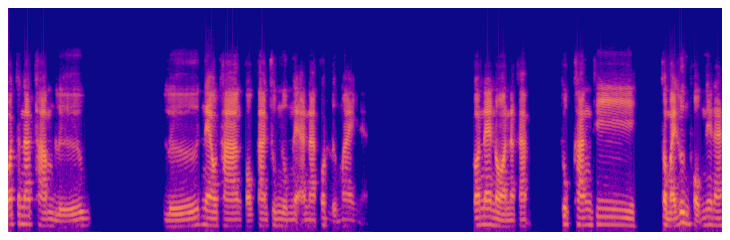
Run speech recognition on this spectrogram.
วัฒนธรรมหรือ หรือแนวทางของการชุมนุมในอนาคตหรือไม่เนี่ย ก็แน่นอนนะครับ ทุกครั้งที่สมัยรุ่นผมเนี่ยนะ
